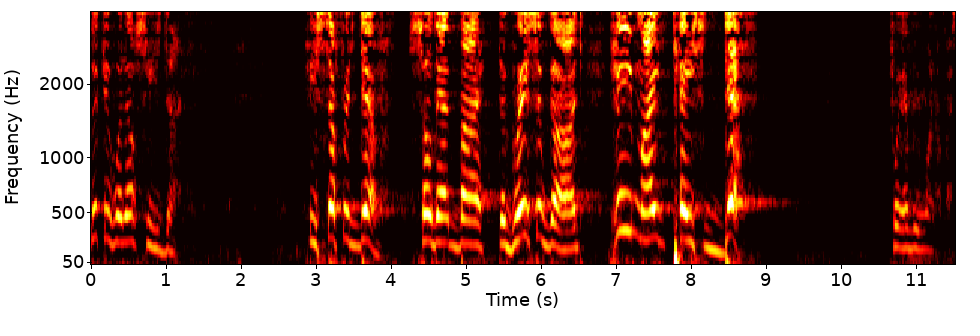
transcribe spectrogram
Look at what else he's done. He suffered death so that by the grace of God he might taste death for every one of us.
